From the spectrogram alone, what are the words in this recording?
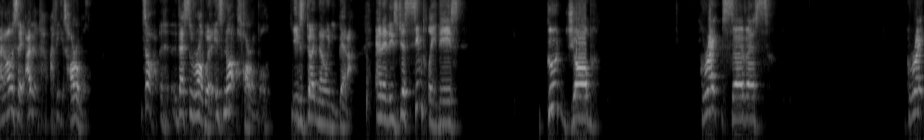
And honestly, I, I think it's horrible. So that's the wrong word. It's not horrible. You just don't know any better. And it is just simply there's good job, great service, great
